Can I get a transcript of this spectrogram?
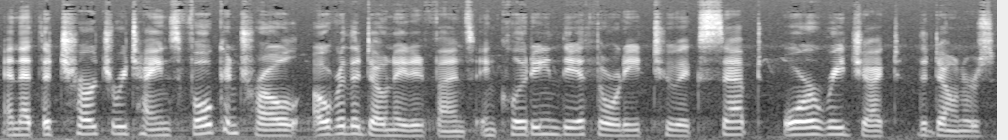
and that the church retains full control over the donated funds, including the authority to accept or reject the donor's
